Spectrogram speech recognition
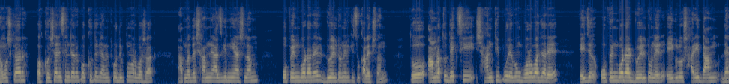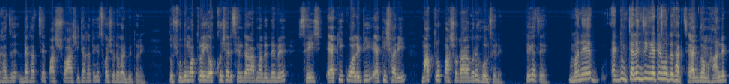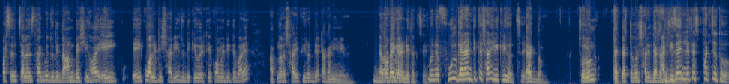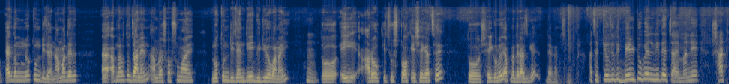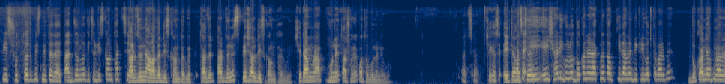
নমস্কার, অক্ষয় সেন্টারের পক্ষ থেকে আমি প্রদীপ কুমার বসাক। আপনাদের সামনে আজকে নিয়ে আসলাম ওপেন বর্ডারের ডুয়েলটনের কিছু কালেকশন। তো আমরা তো দেখছি শান্তিপুর এবং বড়বাজারে এই যে ওপেন বর্ডার ডুয়েলটনের এইগুলো শাড়ির দাম দেখাচ্ছে দেখাচ্ছে পাঁচশো আশি টাকা থেকে ছয়শো টাকার ভিতরে। তো শুধুমাত্র এই অক্ষয় সেন্টার আপনাদের দেবে সেই একই কোয়ালিটি একই শাড়ি মাত্র পাঁচশো টাকা করে হোলসেলে ঠিক আছে? মানে একদম চ্যালেঞ্জিং রেটের মধ্যে থাকছে। একদম হান্ড্রেড পার্সেন্ট চ্যালেঞ্জ থাকবে যদি দাম বেশি হয় এই এই কোয়ালিটির শাড়ি যদি কেউ এর থেকে কমে দিতে পারে আপনারা শাড়ি ফেরত দিয়ে টাকা নিয়ে নেবেন। এতটাই মানে- গ্যারান্টি থাকছে। মানে ফুল গ্যারান্টিতে শাড়ি বিক্রি হচ্ছে। একদম। চলুন একটা একটা করে শাড়ি দেখাতে আর ডিজাইন লেটেস্ট থাকছে তো? একদম নতুন ডিজাইন আমাদের আপনারা তো জানেন আমরা সব সময় নতুন ডিজাইন দিয়েই ভিডিও বানাই। হুম। তো এই আরও কিছু স্টক এসে গেছে তো সেইগুলোই আপনাদের আজকে দেখাচ্ছি। আচ্ছা কেউ যদি বেল টু বেল নিতে চায় মানে ষাট পিস সত্তর পিস নিতে চায় তার জন্য কিছু ডিসকাউন্ট থাকছে? তার জন্য আলাদা ডিসকাউন্ট থাকবে। তাদের তার জন্য স্পেশাল ডিসকাউন্ট থাকবে। সেটা আমরা ফোনে তার সঙ্গে কথা বলে নেব। আচ্ছা। ঠিক আছে? এইটা আচ্ছা হচ্ছে এই এই শাড়িগুলো দোকানে রাখলে তাও কি দামে বিক্রি করতে পারবে? দোকানে আপনার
